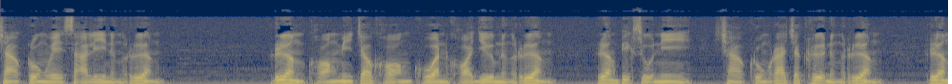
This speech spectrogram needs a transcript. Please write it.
ชาวกรุงเวสาลีหนึ่งเรื่อง เรื่องของมีเจ้าของควรขอยืมหนึ่งเรื่อง เรื่องภิกษุณี ชาวกรุงราชครืหนึ่งเรื่อง เรื่อง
